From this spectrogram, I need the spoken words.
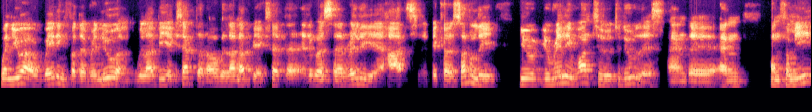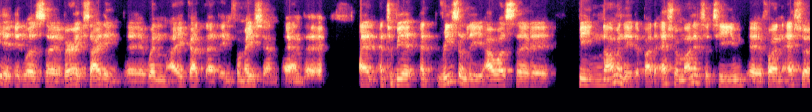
when you are waiting for the renewal will i be accepted or will i not be accepted? And it was uh, really uh, hard because suddenly you you really want to to do this. And uh, and and for me it, it was very exciting when i got that information. And and, and to be recently i was being nominated by the Azure Monitor team uh, for an Azure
